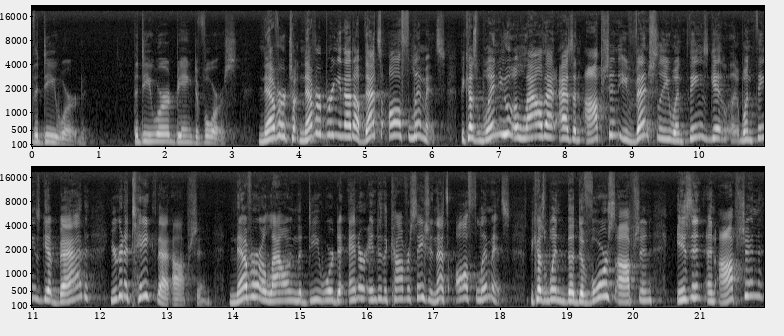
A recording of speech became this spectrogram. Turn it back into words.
the D word the D word being divorce. Never, never bringing that up. That's off limits because when you allow that as an option, eventually, when things get when things get bad, you're going to take that option. Never allowing the D word to enter into the conversation. That's off limits because when the divorce option isn't an option,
